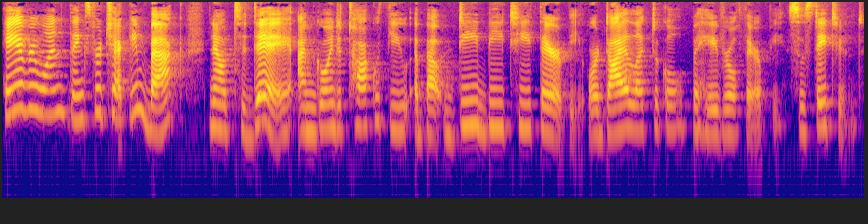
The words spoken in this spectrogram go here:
Hey everyone, thanks for checking back. Now, today I'm going to talk with you about DBT therapy or dialectical behavioral therapy. So stay tuned.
